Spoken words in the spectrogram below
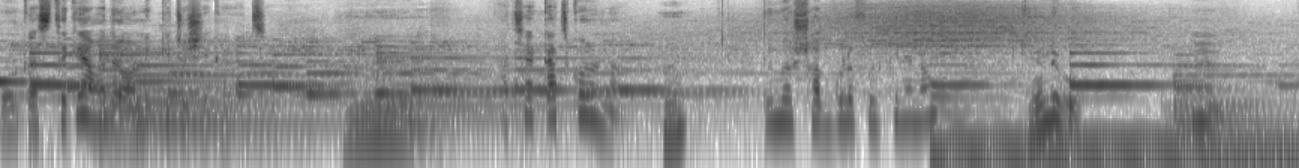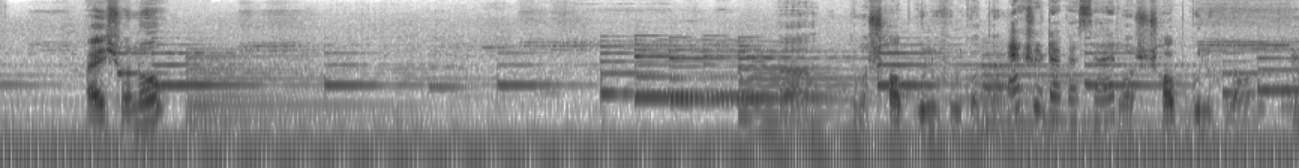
ওর কাছ থেকে আমাদের অনেক কিছু শেখার আছে। হুম। আচ্ছা এক কাজ করো না। হুম? তুমি ওর সবগুলো ফুল কিনে নাও। কিনে নেব? হুম। এই শোনো। তোমার সবগুলো ফুল কত? একশো টাকা স্যার। তোমার সবগুলো ফুল আমাদের দিয়ে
